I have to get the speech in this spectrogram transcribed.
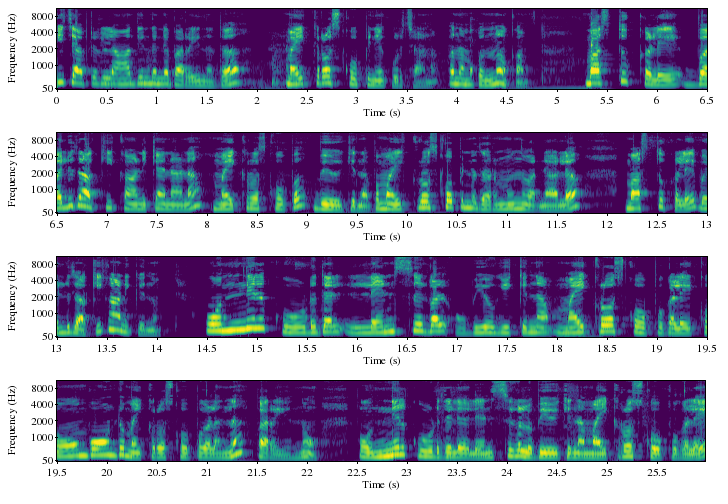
ഈ ചാപ്റ്ററിൽ ആദ്യം തന്നെ പറയുന്നത് മൈക്രോസ്കോപ്പിനെ കുറിച്ചാണ്. അപ്പം നമുക്കൊന്ന് നോക്കാം. വസ്തുക്കളെ വലുതാക്കി കാണിക്കാനാണ് മൈക്രോസ്കോപ്പ് ഉപയോഗിക്കുന്നത്. അപ്പം മൈക്രോസ്കോപ്പിന്റെ ധർമ്മം എന്ന് പറഞ്ഞാൽ വസ്തുക്കളെ വലുതാക്കി കാണിക്കുന്നു. ഒന്നിൽ കൂടുതൽ ലെൻസുകൾ ഉപയോഗിക്കുന്ന മൈക്രോസ്കോപ്പുകളെ കോമ്പൗണ്ട് മൈക്രോസ്കോപ്പുകൾ എന്ന് പറയുന്നു. അപ്പോൾ ഒന്നിൽ കൂടുതൽ ലെൻസുകൾ ഉപയോഗിക്കുന്ന മൈക്രോസ്കോപ്പുകളെ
